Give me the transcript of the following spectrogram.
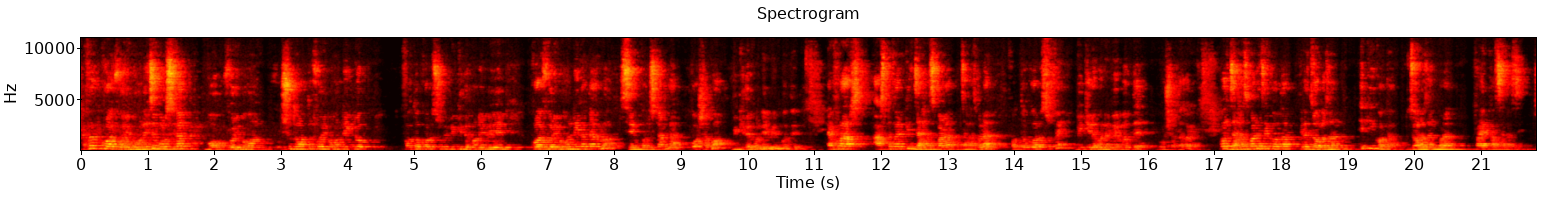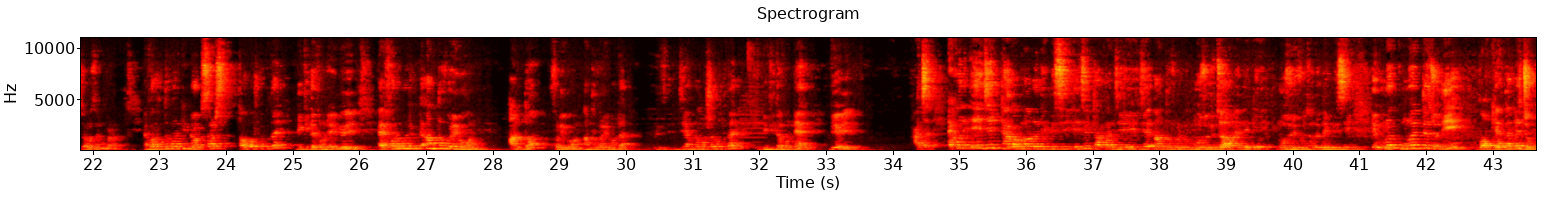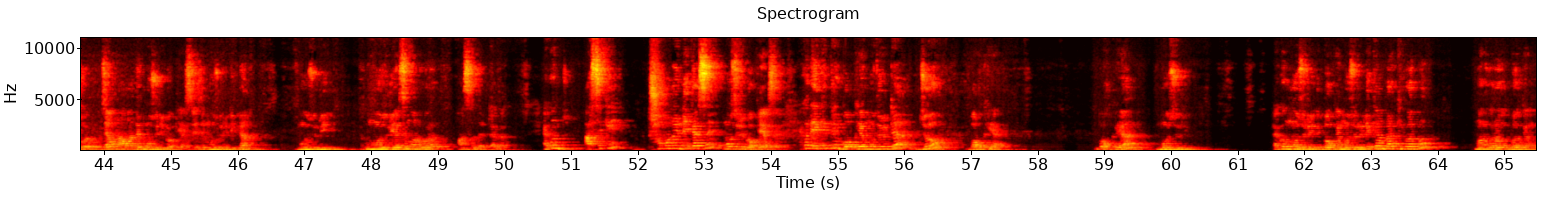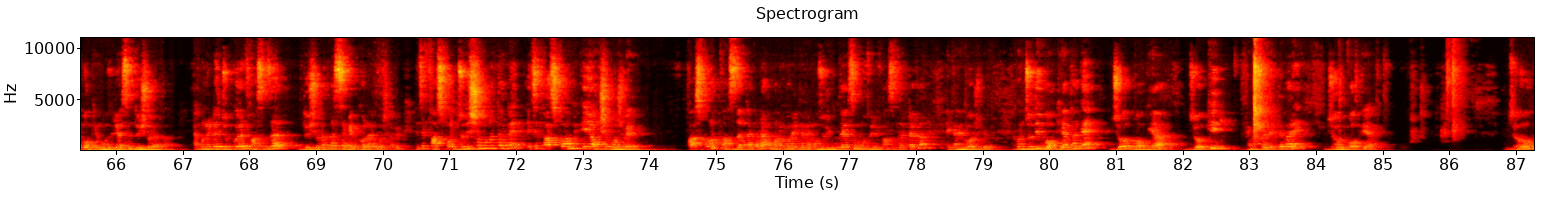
এখন ক্রয় পরিবহন? এই যে বলছিলাম পরিবহন, শুধুমাত্র পরিবহন লিখলো কত খরচ হবে বিক্রিত পণ্যের ক্রয় পরিবহন লিখে থাকল সেম খরচটা আমরা বসাবো বিক্রিত পণ্যের মধ্যে। এরপর আস- আসতে পারে কি জাহাজ ভাড়া? জাহাজ ভাড়া কত খরচ হবে বিক্রিত পণ্যের মধ্যে বসাতে হয়। এবার জাহাজ ভাড়া যে কথা, এটা জলযান একই কথা? জলযান ভাড়া প্রায় কাছাকাছি জলযান ভাড়া এখন হতে পারে কি ডক সার্চ তাও বসবে কোথায়? পণ্যের ব্যয়ে এরপর বলবে কি আন্ত পরিবহন আন্ত পরিবহন আন্ত পরিবহনটা যে আমরা বসাবো কোথায়? বিক্রিত পণ্যের ব্যয়ে আচ্ছা এখন এই যে টাকাগুলো আমরা দেখতেছি, এই যে টাকা যে, এই যে আন্তঃপরিবহন, মজুরি জ্বালানি থেকে মজুরি পর্যন্ত দেখতেছি, এগুলো কোনো একটা যদি বকেয়া থাকলে যোগ করব। যেমন আমাদের মজুরি বকেয়া আছে, এই যে মজুরি লিখলাম। মজুরি, এখন মজুরি আছে মনে করো পাঁচ হাজার টাকা। এখন আছে কি? সমন্বয় লিখ আছে, মজুরি বকেয়া আছে। এখন এক্ষেত্রে বকেয়া মজুরিটা যোগ বকেয়া। বকেয়া মজুরি। এখন মজুরি, বকেয়া মজুরি লিখে আমরা কি করব? মনে করো বকেয়া মজুরি আছে দুইশো টাকা। এখন এটা যোগ করে পাঁচ হাজার দুইশো টাকা সেকেন্ড কলামে বসাবে। এই যে ফার্স্ট কলাম যদি সমন্বয় থাকবে এই যে ফার্স্ট কলাম এই অংশে বসবে। ফার্স্ট কলাম পাঁচ হাজার টাকাটা মনে করো এখানে মজুরি কোথায় আছে? মজুরি পাঁচ হাজার টাকা এখানে বসবে। এখন যদি বকেয়া থাকে, যোগ বকেয়া, যোগ কি? এখানে আমরা লিখতে পারি যোগ বকেয়া। যোগ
